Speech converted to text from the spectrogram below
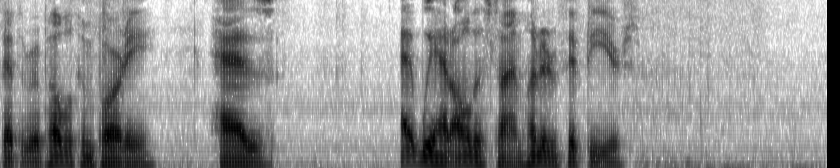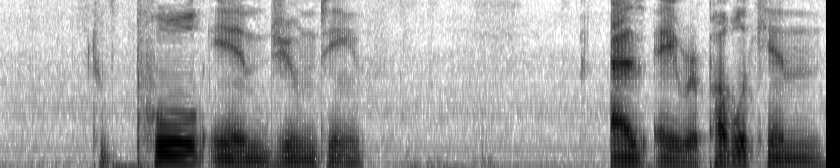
that the Republican Party has, eh, we had all this time, 150 years, to pull in Juneteenth as a Republican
